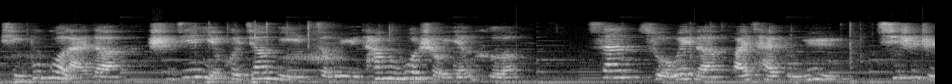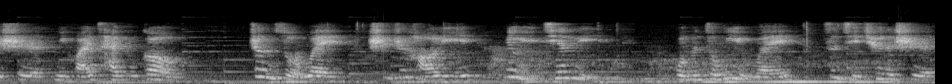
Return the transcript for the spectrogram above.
挺不过来的，时间也会教你怎么与他们握手言和。三，所谓的怀才不遇，其实只是你怀才不够。正所谓失之毫厘，谬以千里。我们总以为自己缺的是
